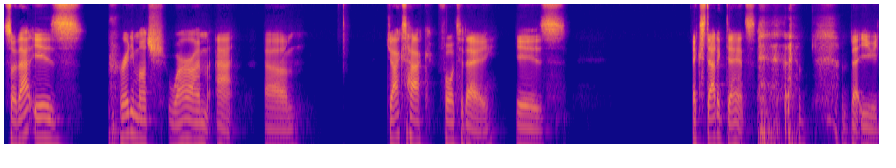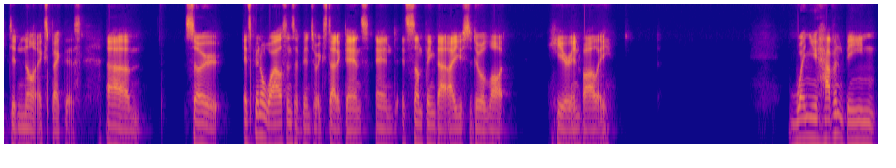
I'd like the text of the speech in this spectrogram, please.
So that is pretty much where I'm at. Um, Jack's hack for today is ecstatic dance. bet you did not expect this. Um, so it's been a while since I've been to ecstatic dance, and it's something that I used to do a lot here in Bali. When you haven't been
